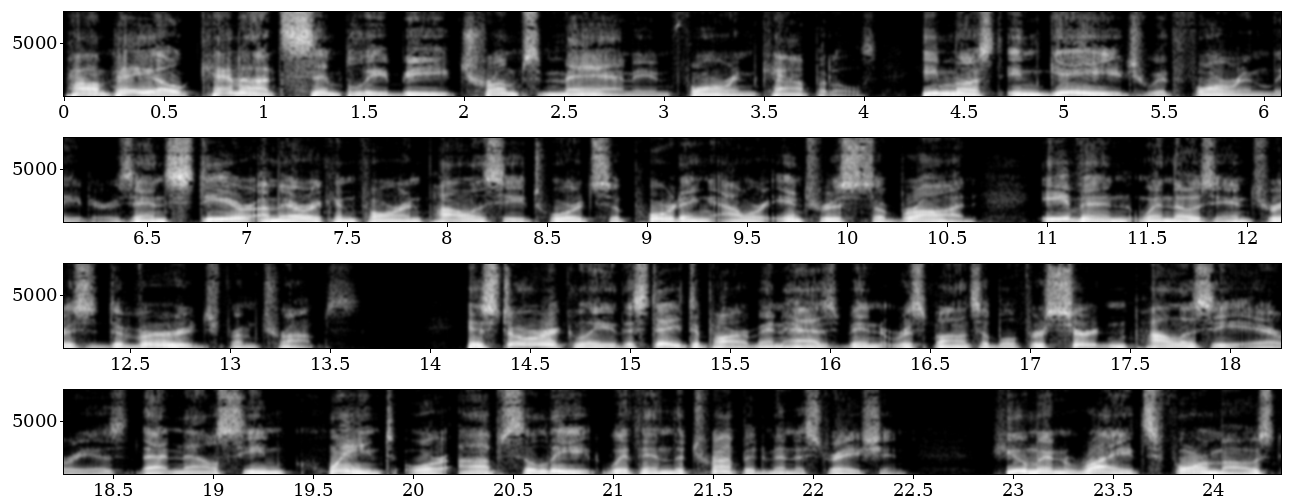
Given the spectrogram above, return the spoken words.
Pompeo cannot simply be Trump's man in foreign capitals. He must engage with foreign leaders and steer American foreign policy towards supporting our interests abroad, even when those interests diverge from Trump's. Historically, the State Department has been responsible for certain policy areas that now seem quaint or obsolete within the Trump administration human rights foremost,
